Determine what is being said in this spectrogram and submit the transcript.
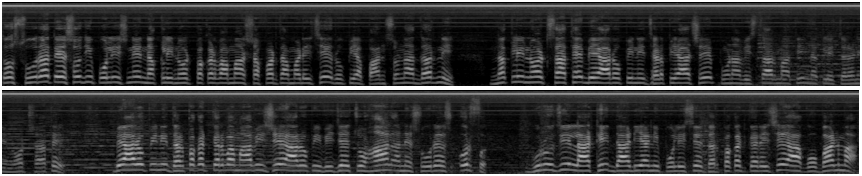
તો સુરત એસઓજી પોલીસને નકલી નોટ પકડવામાં સફળતા મળી છે. રૂપિયા પાંચસોના દરની નકલી નોટ સાથે બે આરોપીની ઝડપ્યા છે. પૂણા વિસ્તારમાંથી નકલી ચલણી નોટ સાથે બે આરોપીની ધરપકડ કરવામાં આવી છે. આરોપી વિજય ચૌહાણ અને સુરેશ ઉર્ફ ગુરુજી લાઠી દાડિયાની પોલીસે ધરપકડ કરી છે. આ કૌભાંડમાં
